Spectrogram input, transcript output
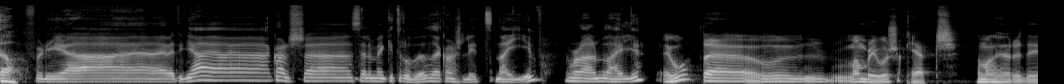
Ja. Fordi jeg, jeg vet ikke, jeg, jeg er kanskje, selv om jeg ikke trodde det, så er jeg kanskje litt naiv. Hvordan er det med deg, Helge? Jo, det er, jo- man blir jo sjokkert når man hører de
